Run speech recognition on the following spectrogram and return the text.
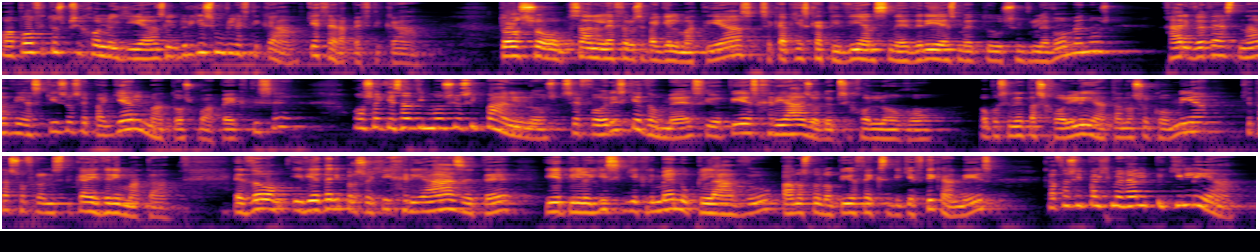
Ο απόφυτος ψυχολογίας λειτουργεί συμβουλευτικά και θεραπευτικά τόσο σαν ελεύθερος επαγγελματίας, σε κάποιες κατηδίαν συνεδρίες με τους συμβουλευόμενους, χάρη βέβαια στην άδεια ασκήσεως επαγγέλματος που απέκτησε, όσο και σαν δημόσιος υπάλληλος σε φορείς και δομές οι οποίες χρειάζονται ψυχολόγο, όπως είναι τα σχολεία, τα νοσοκομεία και τα σοφρονιστικά ιδρύματα. Εδώ ιδιαίτερη προσοχή χρειάζεται η επιλογή συγκεκριμένου κλάδου πάνω στον οποίο θα εξειδικευτεί κανείς, καθώς υπάρχει μεγάλη ποικιλία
